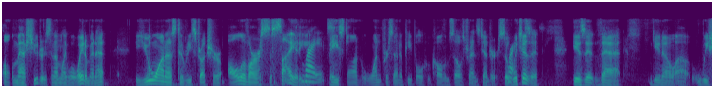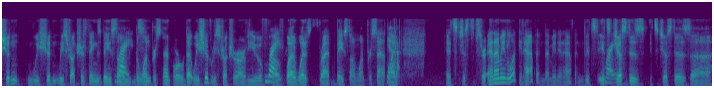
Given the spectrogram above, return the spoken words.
all mass shooters. And i'm like well wait a minute. You want us to restructure all of our society right. based on 1% of people who call themselves transgender. So Right. which is it? Is it that you know, uh, we shouldn't we shouldn't restructure things based Right. on the one percent, or that we should restructure our view of, Right. of what what is threat based on one percent. Yeah. Like it's just absurd. And I mean, look, it happened. I mean, it happened. It's it's Right. just as it's just as uh,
